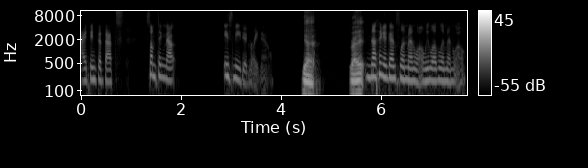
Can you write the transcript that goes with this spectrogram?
I think that that's something that is needed right now. yeah, right, Nothing against Lin Manuel, we love Lin Manuel.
